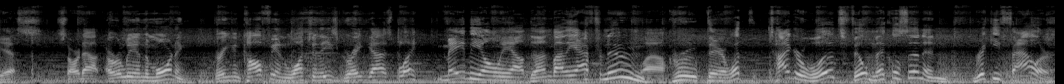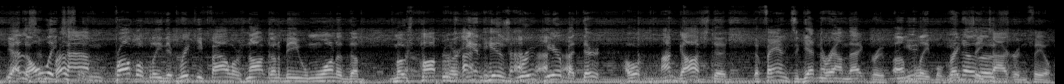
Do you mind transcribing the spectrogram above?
Yes. Start out early in the morning, drinking coffee and watching these great guys play. Maybe only outdone by the afternoon wow. group there. What Tiger Woods, Phil Mickelson, and Rickie Fowler. Yeah, that the only impressive. time probably that Rickie Fowler's not going to be one of the most popular right. in his group here, but they're oh my gosh, the the fans are getting around that group. Unbelievable. You, Great you know to see those, Tiger and Phil.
